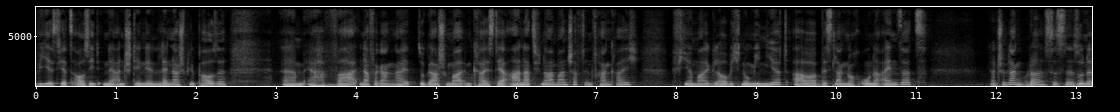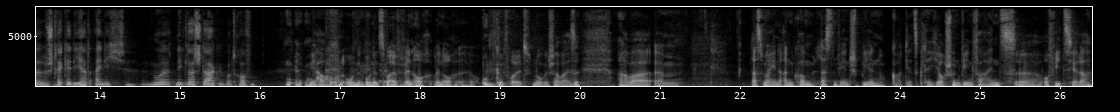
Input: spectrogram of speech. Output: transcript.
wie es jetzt aussieht in der anstehenden Länderspielpause. Ähm, er war in der Vergangenheit sogar schon mal im Kreis der A-Nationalmannschaft in Frankreich. Viermal, glaube ich, nominiert, aber bislang noch ohne Einsatz. Ganz schön lang, oder? Es ist so eine Strecke, die hat eigentlich nur Niklas Stark übertroffen. Ja, ohne, ohne Zweifel, wenn auch, wenn auch äh, ungewollt, logischerweise. Aber ähm, lassen wir ihn ankommen, lassen wir ihn spielen. Oh Gott, jetzt klinge ich auch schon wie ein Vereinsoffizieller.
